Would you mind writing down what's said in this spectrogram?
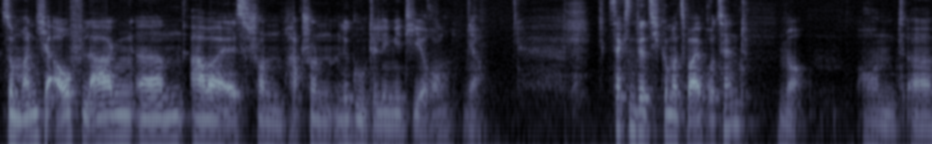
so manche Auflagen, ähm, aber er ist schon, hat schon eine gute Limitierung. Ja. 46,2 Prozent. Ja. Und äh,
